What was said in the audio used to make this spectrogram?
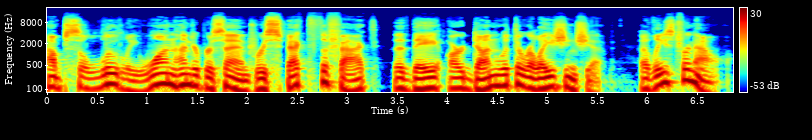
absolutely 100% respect the fact that they are done with the relationship, at least for now.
